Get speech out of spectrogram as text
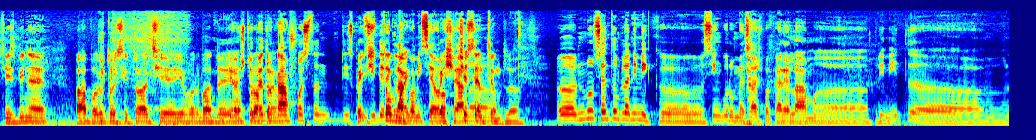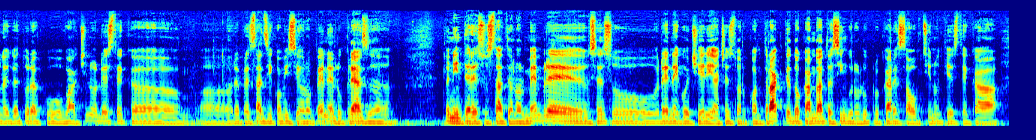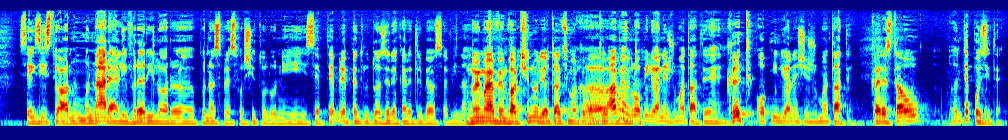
Știți bine, a apărut o situație, e vorba de Eu știu aproape... pentru că am fost în discuții Păi, direct tocmai. la Comisia Păi și Europeană. ce se întâmplă? Uh, Nu se întâmplă nimic. Uh, Singurul mesaj pe care l-am uh, primit uh, în legătură cu vaccinul este că uh, reprezentanții Comisiei Europene lucrează în interesul statelor membre, în sensul renegocierii acestor contracte. Deocamdată singurul lucru care s-a obținut este ca să existe o anumânare a livrărilor uh, până spre sfârșitul lunii septembrie pentru dozele care trebuiau să vină. Noi mai avem vaccinuri, iertați-mă că vă Uh, întreb Avem momentul. vreo 8 milioane jumătate. Cât? 8 milioane și jumătate. Care stau În depozite.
